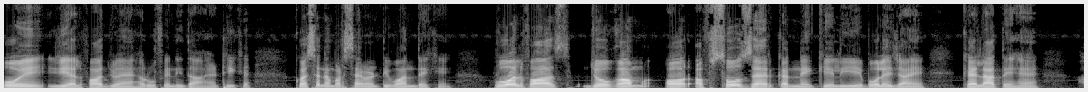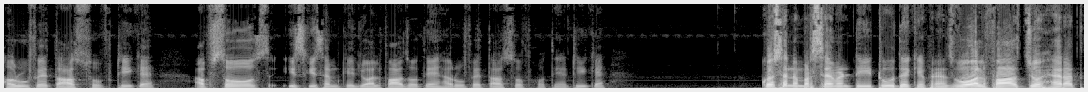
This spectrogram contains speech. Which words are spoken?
ओए, ये अल्फाज जो हैं, हरूफ निदा हैं, ठीक है? क्वेश्चन नंबर सेवेंटी वन देखें। वो अल्फाज जो गम और अफसोस ज़ाहिर करने के लिए बोले जाएँ, कहलाते हैं, हरूफ तासुफ, ठीक है? अफसोस, इस किस्म के जो अल्फाज होते हैं, हरूफ तासुफ होते हैं, ठीक है? क्वेश्चन नंबर सेवेंटी टू देखें फ्रेंड्स वो अल्फाज जो हैरत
